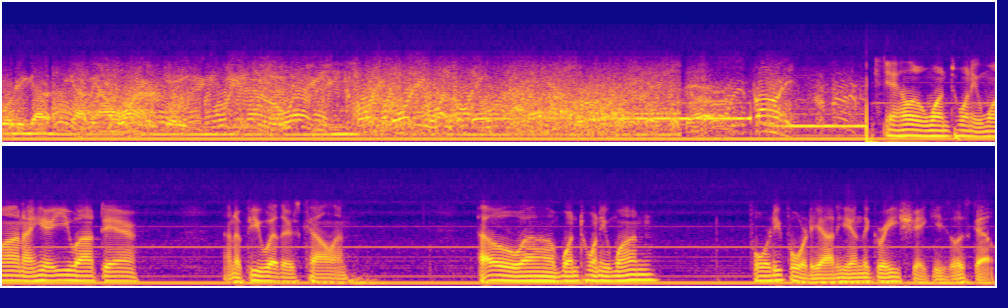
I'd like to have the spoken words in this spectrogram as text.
40. You got, got me on the Watergate. Yeah, hello 121. I hear you out there. And a few others calling. Oh, uh, 121, 40 40 out here in the Great Shakies. Let's go.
